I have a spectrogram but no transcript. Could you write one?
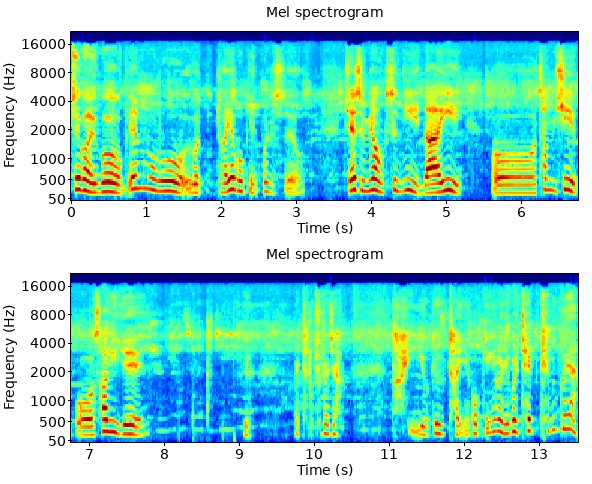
제가 이거 게임으로 이거 다이아고기에 빠졌어요. 제 수명, 순위, 나이, 어, 30, 어, 사기제. 네, 빨리 탈출하자. 다, 여기 다이아고기로 이걸 태, 캐는 거야.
